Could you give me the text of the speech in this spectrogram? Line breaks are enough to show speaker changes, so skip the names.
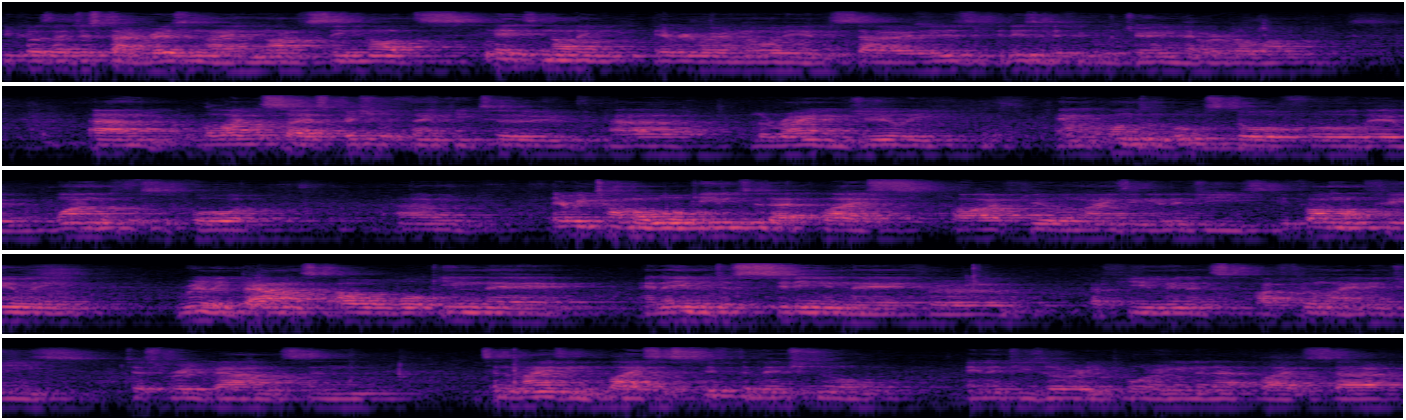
because they just don't resonate. And I see nods, heads nodding everywhere in the audience. So it is, it is a difficult journey that we're all on. Um, I'd like to say a special thank you to uh, Lorraine and Julie and Quantum Bookstore for their wonderful support. Um, every time I walk into that place, I feel amazing energies. If I'm not feeling really balanced, I will walk in there and even just sitting in there for a few minutes, I feel my energies just rebalance and it's an amazing place. It's fifth dimensional energies already pouring into that place. So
